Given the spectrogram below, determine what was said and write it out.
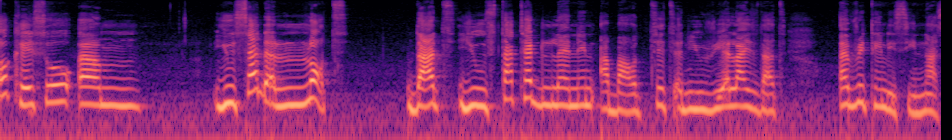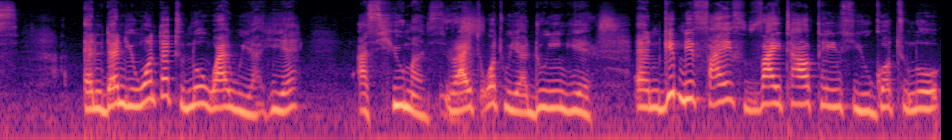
Okay, so um, you said a lot that you started learning about it and you realized that everything is in us. And then you wanted to know why we are here as humans, yes. right? What we are doing here. And give me five vital things you got to know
